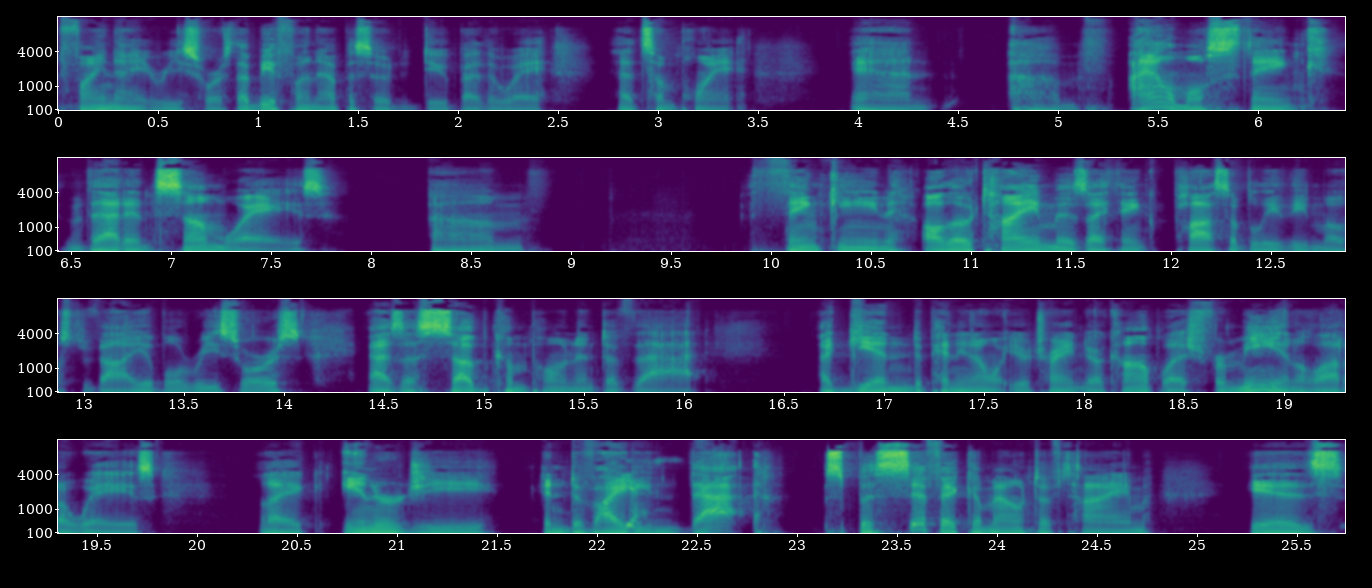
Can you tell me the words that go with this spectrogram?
finite resource. That'd be a fun episode to do, by the way, at some point. And um, I almost think that in some ways, um, thinking, although time is, I think, possibly the most valuable resource as a subcomponent of that, again, depending on what you're trying to accomplish, for me, in a lot of ways, like energy and dividing Yes. that specific amount of time is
